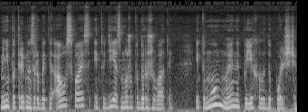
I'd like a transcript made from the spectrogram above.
Мені потрібно зробити аусвайс, і тоді я зможу подорожувати. І тому ми не поїхали до Польщі.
